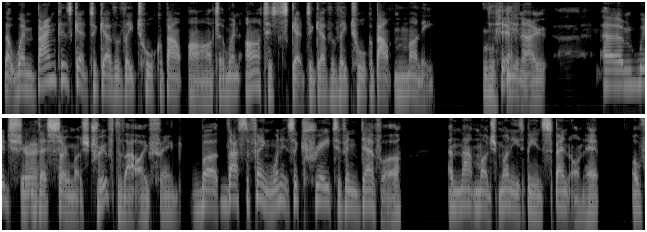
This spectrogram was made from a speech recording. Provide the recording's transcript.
that when bankers get together they talk about art and when artists get together they talk about money. Yeah. You know, um, which Yeah. there's so much truth to that, I think. But that's the thing when it's a creative endeavor and that much money is being spent on it, of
